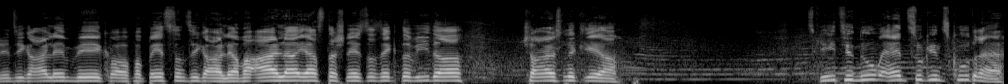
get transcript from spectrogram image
Stehen sich alle im Weg, verbessern sich alle. Aber allererster, schnellster Sektor wieder Charles Leclerc. Es geht hier nur um Einzug ins Q3.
